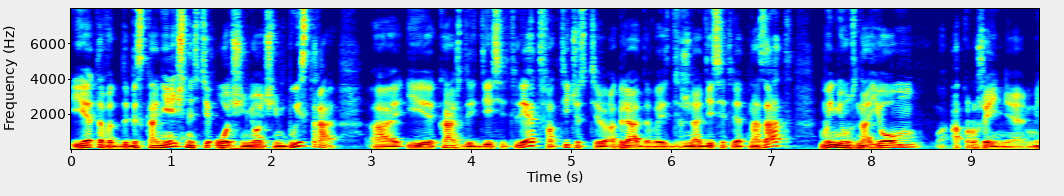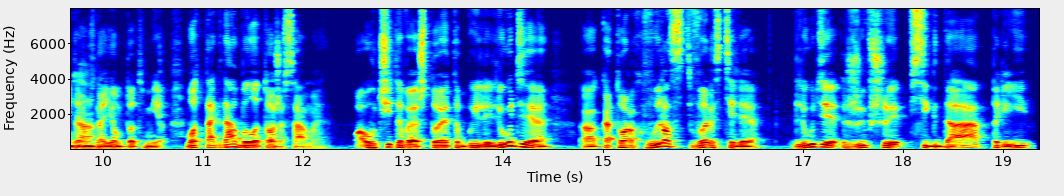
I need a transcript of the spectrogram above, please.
И это вот до бесконечности очень-очень быстро, а, и каждые 10 лет, фактически оглядываясь Слушай. на 10 лет назад, мы не узнаем окружение, мы да. не узнаем тот мир. Вот тогда было то же самое. А учитывая, что это были люди, а, которых вырос, вырастили люди, жившие всегда при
